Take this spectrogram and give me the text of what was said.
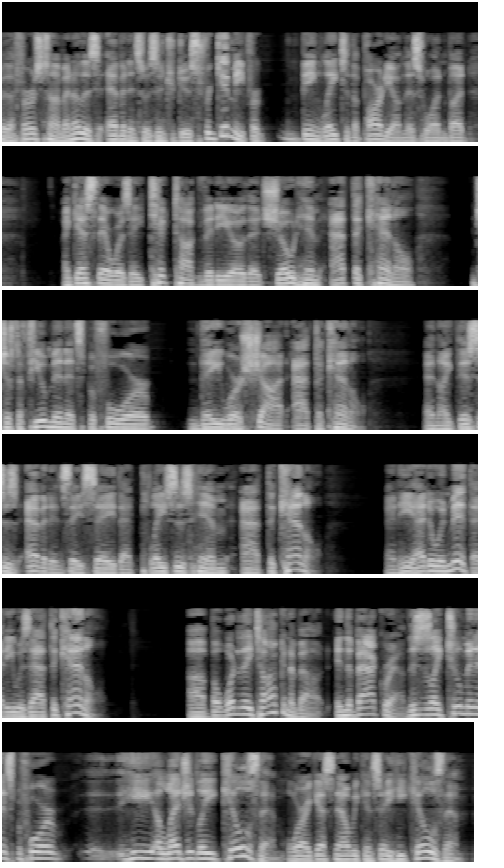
for the first time. I know this evidence was introduced. Forgive me for being late to the party on this one, but I guess there was a TikTok video that showed him at the kennel just a few minutes before they were shot at the kennel. And like this is evidence they say that places him at the kennel. And he had to admit that he was at the kennel. Uh, but what are they talking about in the background? This is like two minutes before uh, he allegedly kills them, or I guess now we can say he kills them.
